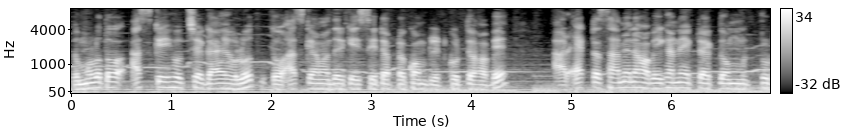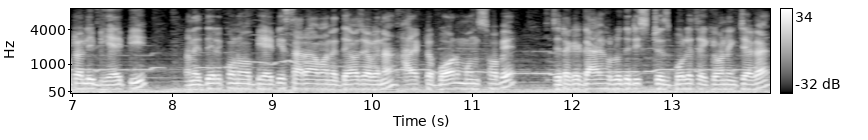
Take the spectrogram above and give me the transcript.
তো মূলত আজকেই হচ্ছে গায়ে হলুদ। তো আজকে আমাদেরকে এই সেট কমপ্লিট করতে হবে। আর একটা সামেনা হবে এখানে, একটা একদম টোটালি ভিআইপি মানে এদের কোনো ভিআইপি ছাড়া মানে দেওয়া যাবে না। আর একটা বর মঞ্চ হবে, যেটাকে গায়ে হলুদের স্টেজ বলে থাকে অনেক জায়গায়।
